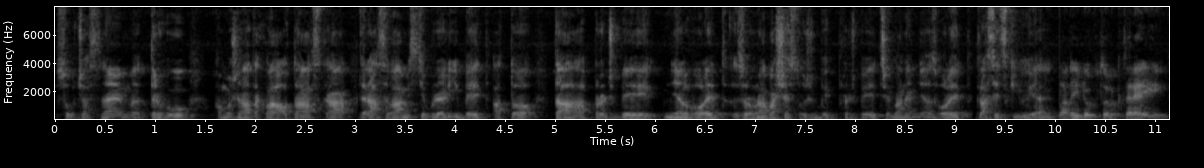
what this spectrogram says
současném trhu? A možná taková otázka, která se vám jistě bude líbit a to ta, proč by měl volit zrovna vaše služby, proč by třeba neměl zvolit klasický úvěr. Mladý doktor, který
